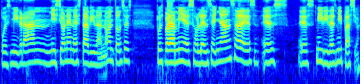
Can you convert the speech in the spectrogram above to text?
pues mi gran misión en esta vida, ¿no? Entonces, pues para mí eso, la enseñanza es, es, es mi vida, es mi pasión.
